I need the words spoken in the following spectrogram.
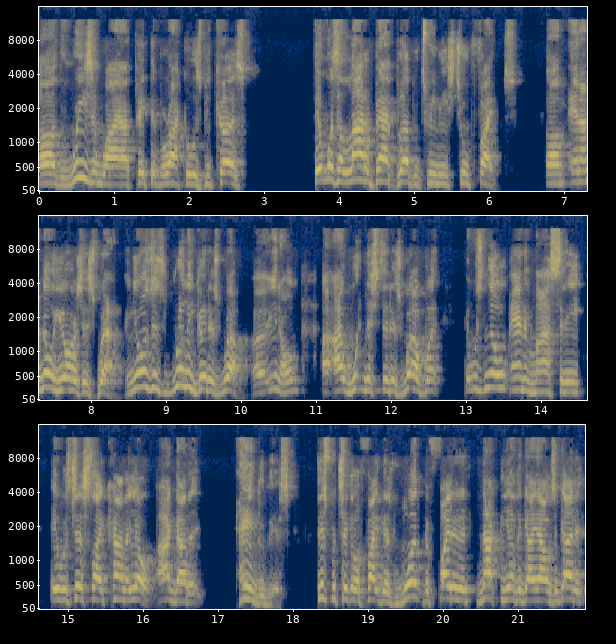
uh, the reason why I picked it, Baraka, was because there was a lot of bad blood between these two fighters. Um, and I know yours as well. And yours is really good as well. Uh, you know, I, I witnessed it as well, but there was no animosity. It was just like kind of, yo, I gotta handle this. This particular fight, there's one, the fighter that knocked the other guy out was a guy that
